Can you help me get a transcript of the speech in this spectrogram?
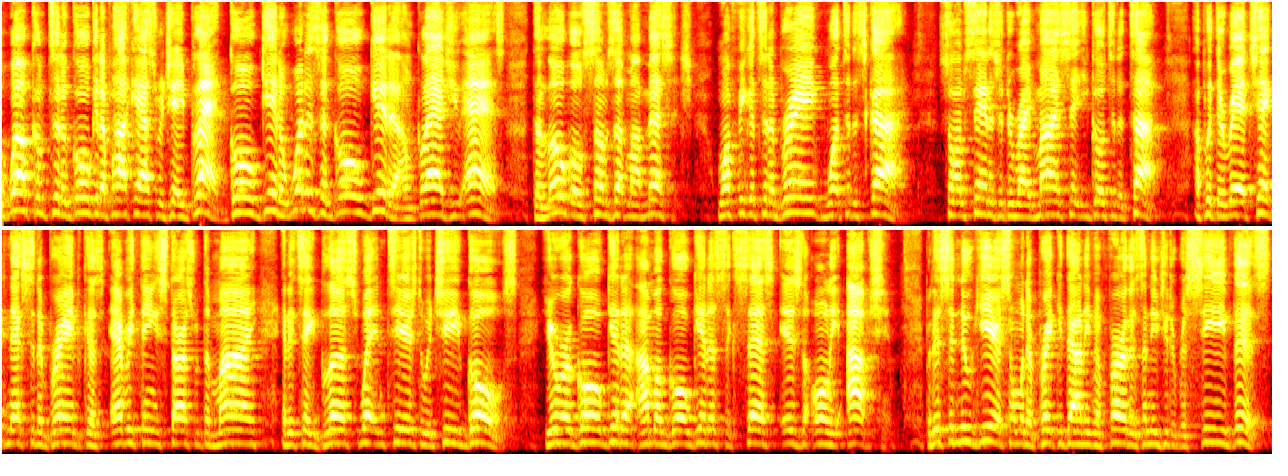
welcome to the Go Getter podcast with Jay Black. Go Getter. What is a Go Getter? I'm glad you asked. The logo sums up my message one finger to the brain, one to the sky. So, I'm saying is with the right mindset, you go to the top. I put the red check next to the brain because everything starts with the mind and it takes blood, sweat, and tears to achieve goals. You're a goal getter, I'm a goal getter. Success is the only option. But it's a new year, so I'm gonna break it down even further. So I need you to receive this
